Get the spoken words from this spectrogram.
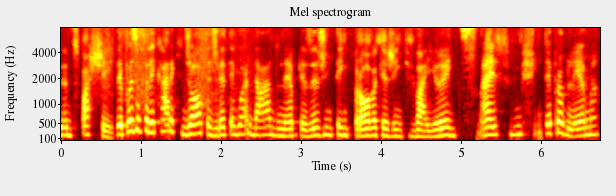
eu despachei. Depois eu falei, cara, que idiota, devia ter guardado, né? Porque às vezes a gente tem prova que a gente vai antes, mas enfim, não tem problema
